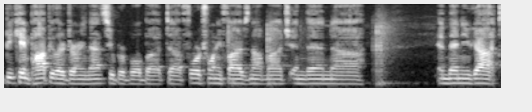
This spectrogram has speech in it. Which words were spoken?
became popular during that Super Bowl, but uh, 425 is not much. And then uh, and then you got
